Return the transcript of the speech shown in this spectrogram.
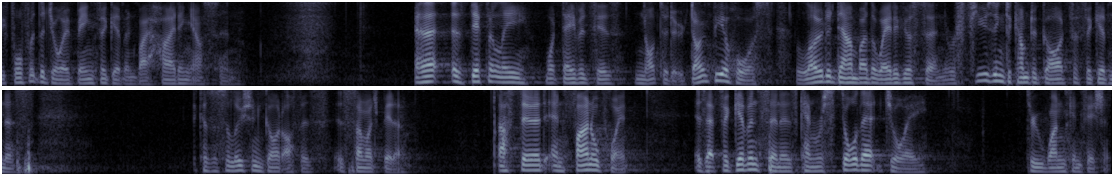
We forfeit the joy of being forgiven by hiding our sin. And that is definitely what David says not to do. Don't be a horse loaded down by the weight of your sin, refusing to come to God for forgiveness, because the solution God offers is so much better. Our third and final point is that forgiven sinners can restore that joy through one confession.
